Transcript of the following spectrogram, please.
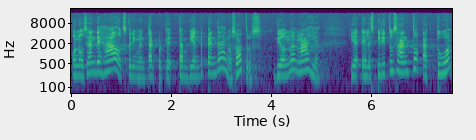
o no se han dejado experimentar, porque también depende de nosotros. Dios no es magia, y el Espíritu Santo actúa,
